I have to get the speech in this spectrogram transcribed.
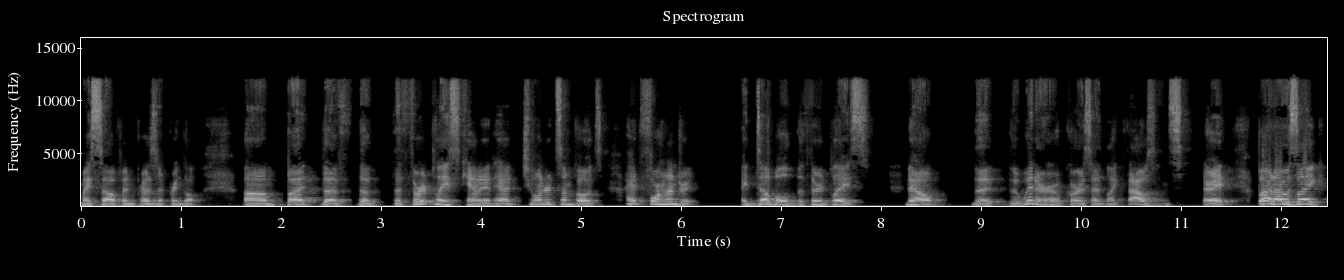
myself and President Pringle. Um, but the, the, the third place candidate had 200 some votes. I had 400. I doubled the third place. Now, the, the winner, of course, had like thousands, right? But I was like,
